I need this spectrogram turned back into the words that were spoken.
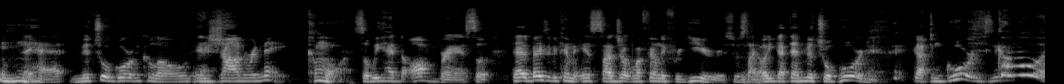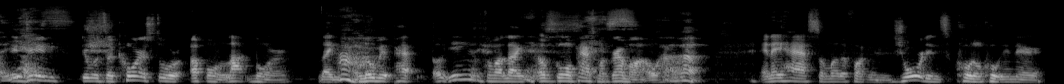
Mhm. They had Mitchell Gordon cologne and Jean Rene. Come on. So we had the off brand. So that basically became an inside joke my family for years. It was like, oh, you got that Mitchell Gordon. Got them Gordons. Come on. And yes. then there was a corner store up on Lockbourne, like a Ah. little bit past. Oh yeah, yeah, from like Yes, going past my grandma's old house, Uh, and they had some motherfucking Jordans, quote unquote, in there.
